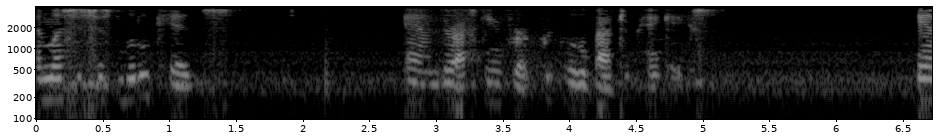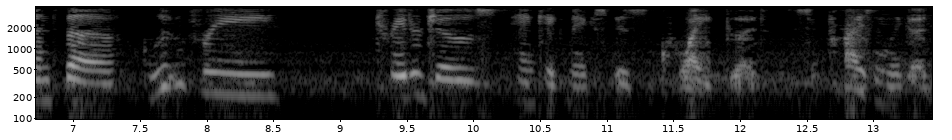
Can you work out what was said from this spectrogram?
unless it's just little kids and they're asking for a quick little batch of pancakes. And the gluten-free Trader Joe's pancake mix is quite good, surprisingly good.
